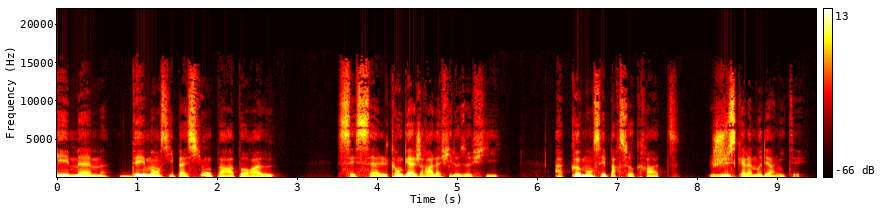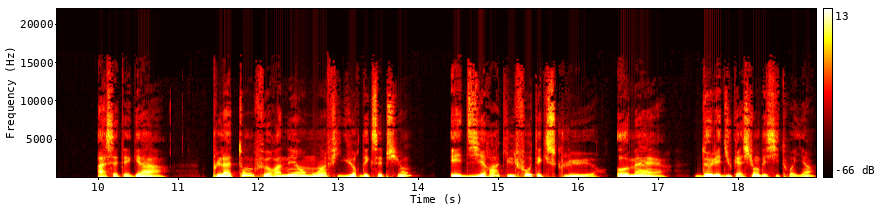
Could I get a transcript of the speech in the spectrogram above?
et même d'émancipation par rapport à eux, c'est celle qu'engagera la philosophie, à commencer par Socrate, jusqu'à la modernité. À cet égard, Platon fera néanmoins figure d'exception et dira qu'il faut exclure Homère de l'éducation des citoyens,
